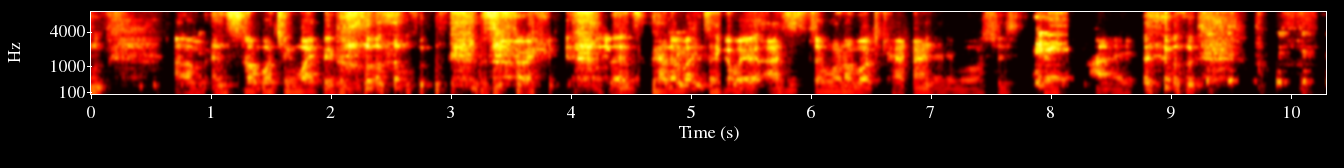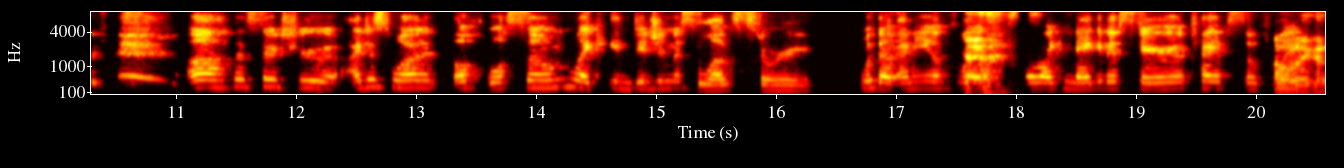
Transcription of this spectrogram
um, and stop watching white people. Sorry, that's kind of my takeaway. I just don't want to watch Karen anymore. She's high. oh, that's so true. I just want a wholesome, like indigenous love story without any of like yeah. the, like negative stereotypes of like, oh my God.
